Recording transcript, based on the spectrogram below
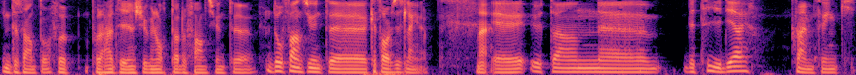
intressant då. För på den här tiden, 2008, då fanns ju inte, då fanns ju inte Catharsis längre. Eh, utan eh, det tidiga Crime Think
